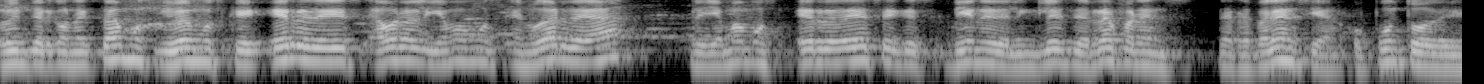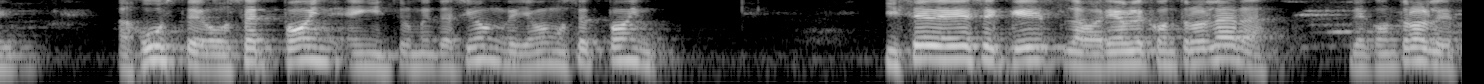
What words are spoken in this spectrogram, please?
lo interconectamos y vemos que RDS, ahora le llamamos, en lugar de A, le llamamos RDS, que viene del inglés de reference, de referencia, o punto de ajuste, o set point en instrumentación, le llamamos set point. Y CDS, que es la variable controlada, de controles.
